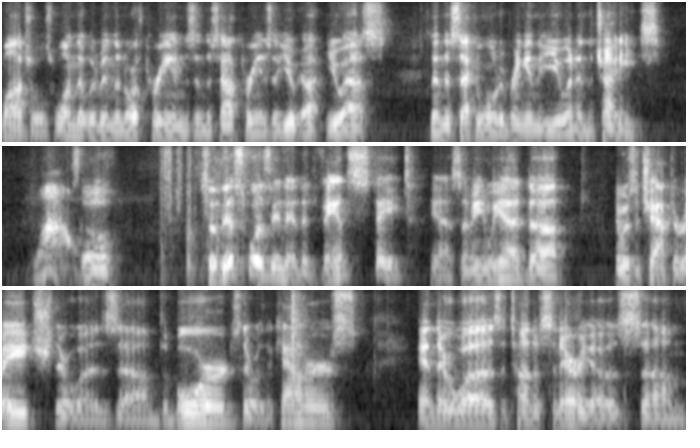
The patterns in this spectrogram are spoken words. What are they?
modules one that would have been the north koreans and the south koreans and the U, uh, us Then the second one would bring in the UN and the Chinese. Wow. So, so this was in an advanced state. Yes, I mean we had uh, there was a chapter H, there was uh, the boards, there were the counters, and there was a ton of scenarios um,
